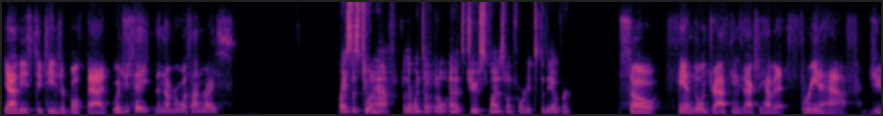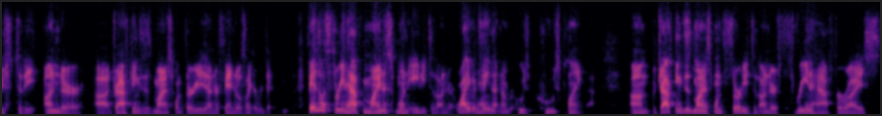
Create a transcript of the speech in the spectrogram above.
yeah, these two teams are both bad. Would you say the number was on Rice? Rice is two and a half for their win total, and it's juice minus 140 to the over. So FanDuel and DraftKings actually have it at three and a half, juice to the under. Uh, DraftKings is minus 130 to the under. FanDuel is like a ridiculous FanDuel is three and a half minus 180 to the under. Why even hang that number? Who's who's playing that? Um, but DraftKings is minus 130 to the under, three and a half for Rice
